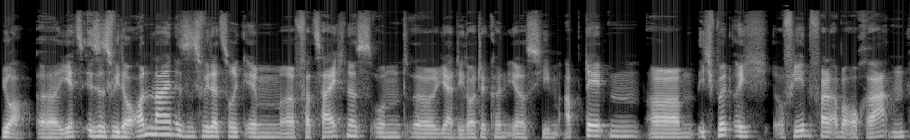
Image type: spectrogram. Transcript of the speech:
ja, äh, jetzt ist es wieder online, ist es wieder zurück im äh, Verzeichnis und äh, ja, die Leute können ihr Theme updaten. Ähm, ich würde euch auf jeden Fall aber auch raten,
